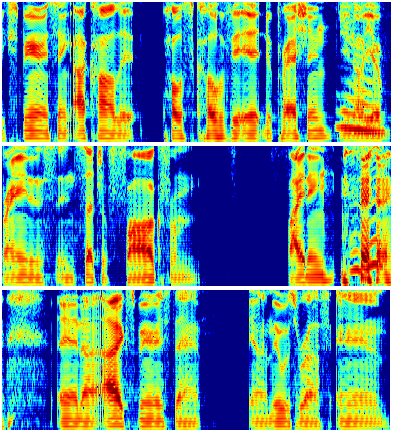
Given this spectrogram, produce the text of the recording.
experiencing, I call it post COVID depression. You know, your brain is in such a fog from fighting. Mm-hmm. and uh, I experienced that. Um, it was rough. And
